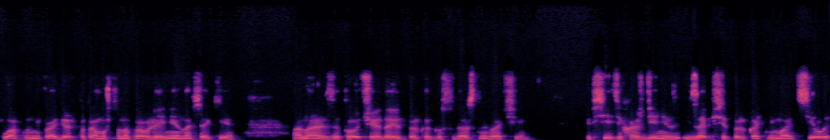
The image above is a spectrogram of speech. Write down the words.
платно не пройдешь, потому что направления на всякие анализы и прочее дают только государственные врачи. И все эти хождения и записи только отнимают силы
